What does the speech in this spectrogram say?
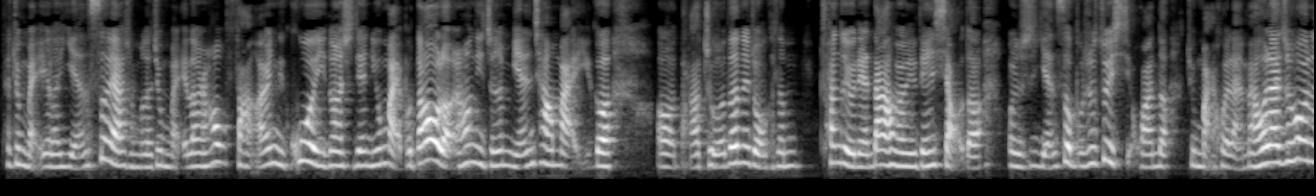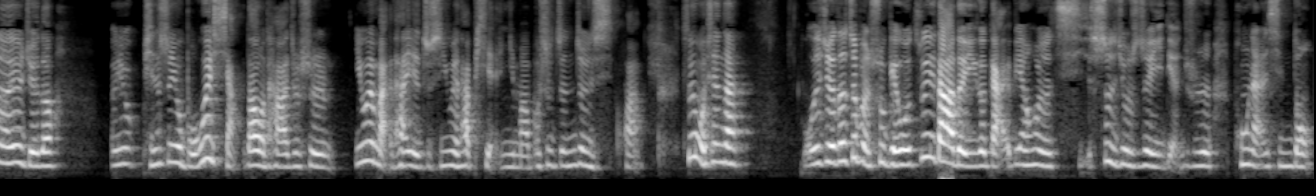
它就没了，颜色呀什么的就没了，然后反而你过一段时间你又买不到了，然后你只能勉强买一个。哦，打折的那种，可能穿着有点大或者有点小的，或者是颜色不是最喜欢的，就买回来。买回来之后呢，又觉得，又平时又不会想到它，就是因为买它也只是因为它便宜嘛，不是真正喜欢。所以我现在，我就觉得这本书给我最大的一个改变或者启示就是这一点，就是怦然心动。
